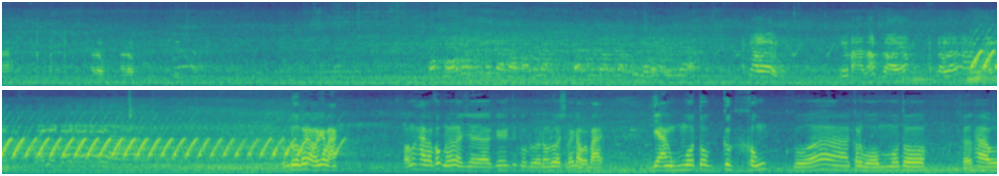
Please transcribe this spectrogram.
à. alo alo ơi cái bà lóc rồi á anh lớn á cuộc đua bắt đầu các bạn khoảng hai ba phút nữa là ờ, cái, cái cuộc đua đầu đua sẽ bắt đầu bài dàn mô tô cực khủng của câu lạc bộ mô tô thể thao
